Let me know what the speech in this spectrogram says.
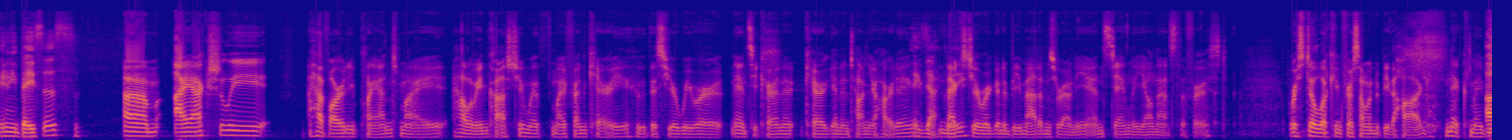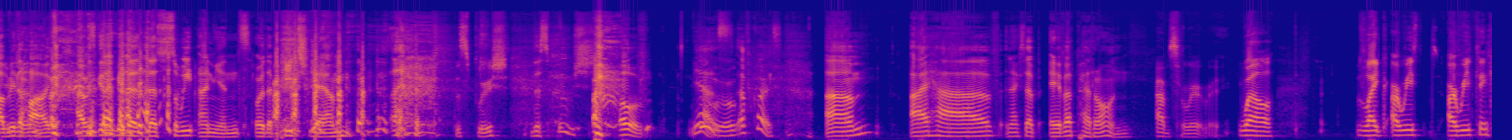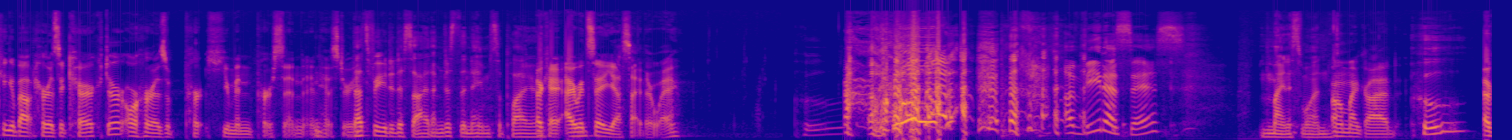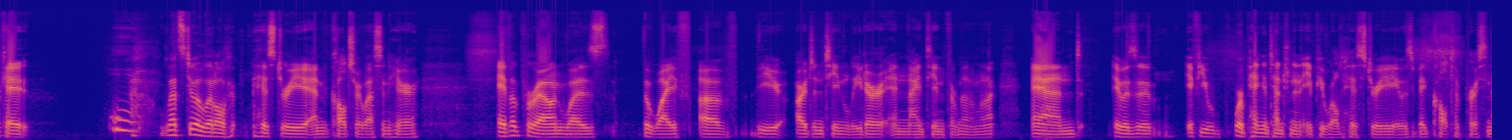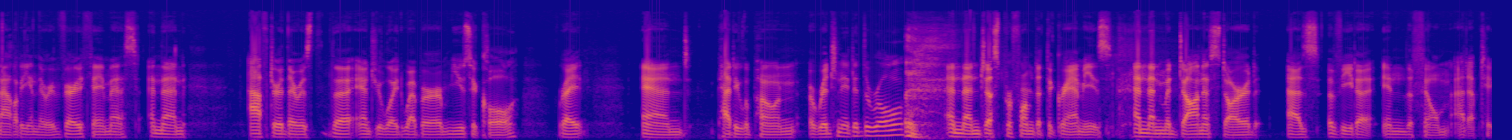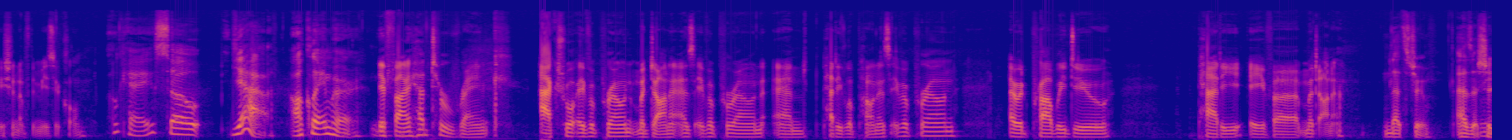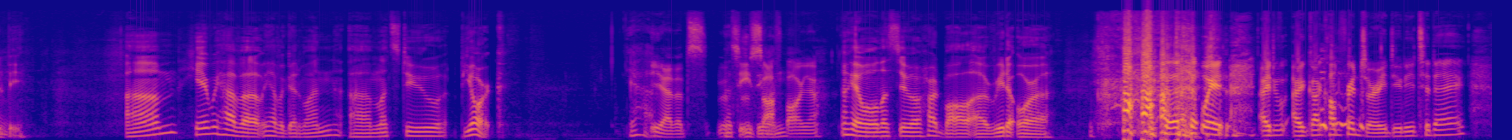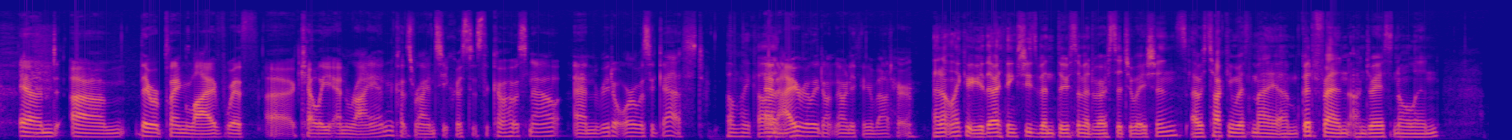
any basis? Um, I actually have already planned my Halloween costume with my friend Carrie, who this year we were Nancy Car- Kerrigan and Tonya Harding. Exactly. Next year we're going to be Madame Zeroni and Stanley Yelnats the first. We're still looking for someone to be the hog. Nick, maybe I'll be the hog. I was gonna be the, the sweet onions or the peach jam. the sploosh. The spoosh. Oh, yes, Ooh. of course. Um, I have next up Eva Peron. Absolutely. Well, like, are we are we thinking about her as a character or her as a per- human person in history? That's for you to decide. I'm just the name supplier. okay. I would say yes either way. Who? Evita, sis. Minus one. Oh my god. Who? Okay. Let's do a little history and culture lesson here. Eva Peron was the wife of the Argentine leader in 19th and it was a if you were paying attention in AP World History, it was a big cult of personality and they were very famous. And then after there was the Andrew Lloyd Webber musical, right? And Patti LuPone originated the role and then just performed at the Grammys. And then Madonna starred as Evita in the film adaptation of the musical. Okay, so yeah, I'll claim her. If I had to rank actual Eva Peron, Madonna as Eva Peron, and Patti LuPone as Eva Peron, I would probably do Patti, Eva, Madonna. That's true, as it should Mm. be. Um, here we have a we have a good one. Um, let's do Bjork. Yeah. Yeah, that's that's, That's a easy one. softball. Yeah. Okay, well let's do a hardball. Uh, Rita Ora. Wait, I, do- I got called for jury duty today, and um, they were playing live with uh, Kelly and Ryan because Ryan Seacrest is the co-host now, and Rita Ora was a guest, Oh my god. and I really don't know anything about her. I don't like her either. I think she's been through some adverse situations. I was talking with my um, good friend Andreas Nolan,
